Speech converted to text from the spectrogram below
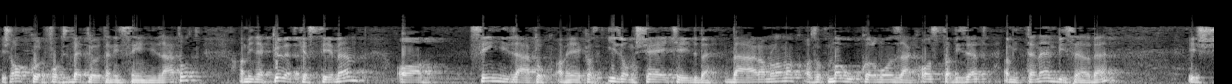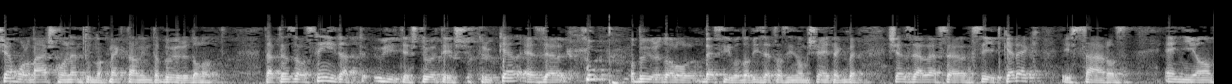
és akkor fogsz betölteni szénhidrátot, aminek következtében a szénhidrátok, amelyek az izom sejtjeidbe beáramlanak, azok magukkal vonzák azt a vizet, amit te nem viszel be, és sehol máshol nem tudnak megtalálni, mint a bőröd alatt. Tehát ezzel a szénhidrát ürítés töltés trükkel, ezzel cup, a bőröd alól beszívod a vizet az sejtekbe, és ezzel leszel szép kerek és száraz. Ennyi a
